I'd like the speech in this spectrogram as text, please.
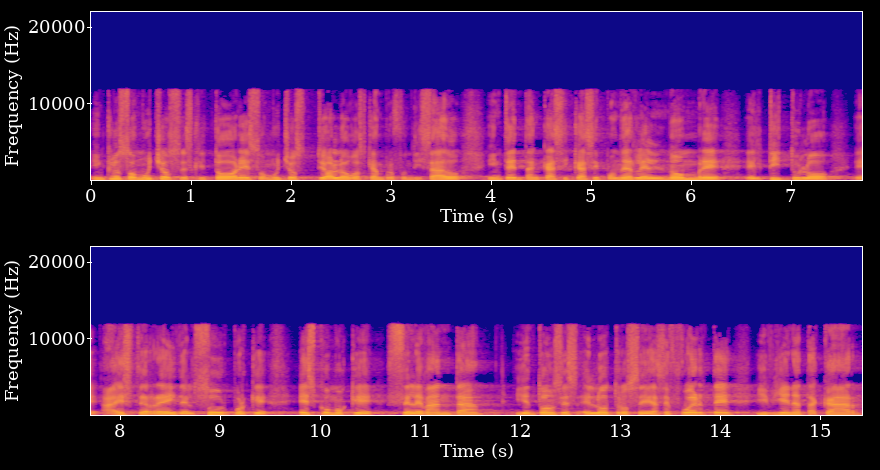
incluso muchos escritores o muchos teólogos que han profundizado intentan casi, casi ponerle el nombre, el título eh, a este rey del sur, porque es como que se levanta y entonces el otro se hace fuerte y viene a atacar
